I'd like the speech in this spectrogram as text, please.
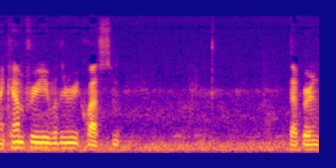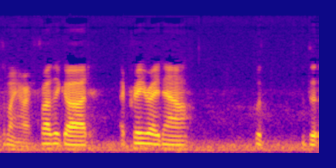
I come for you with a request that burns my heart. Father God, I pray right now with, with the,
